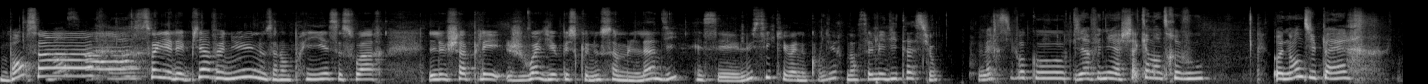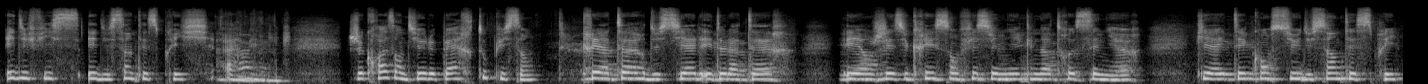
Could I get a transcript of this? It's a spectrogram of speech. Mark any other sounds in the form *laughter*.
Bonsoir. Soyez les bienvenus. Nous allons prier ce soir le chapelet joyeux puisque nous sommes lundi et c'est Lucie qui va nous conduire dans ces méditations. Merci beaucoup. Bienvenue à chacun d'entre vous. Au nom du Père et du Fils et du Saint-Esprit. Amen. Je crois en Dieu le Père Tout-Puissant, Créateur du ciel et de la terre, et en Jésus-Christ, son Fils unique, notre Seigneur, qui a été conçu du Saint-Esprit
